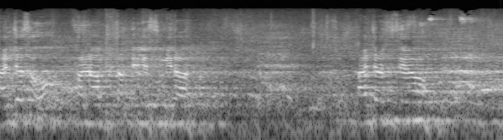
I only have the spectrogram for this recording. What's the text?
앉아서 관람 부탁드리겠습니다. 앉아주세요.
